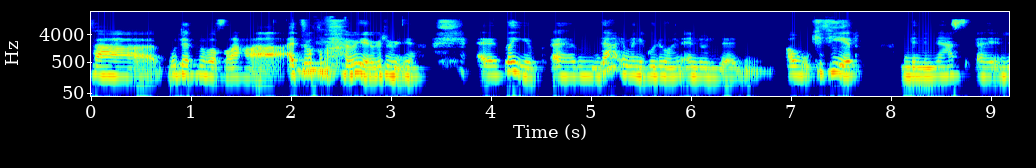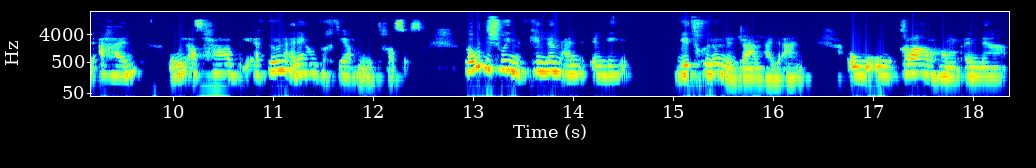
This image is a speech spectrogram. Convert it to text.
فوجهه نظر صراحة أتفق معها 100% آه، طيب دائما يقولون إنه أو كثير من الناس آه، الأهل والأصحاب يأثرون عليهم في اختيارهم للتخصص. فودي شوي نتكلم عن اللي بيدخلون الجامعة الآن وقرارهم إنه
